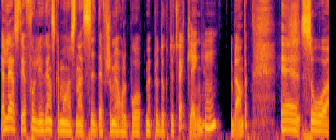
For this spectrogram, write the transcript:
Jag läste, jag följer ju ganska många sådana här sidor eftersom jag håller på med produktutveckling Mm. ibland. Eh, så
